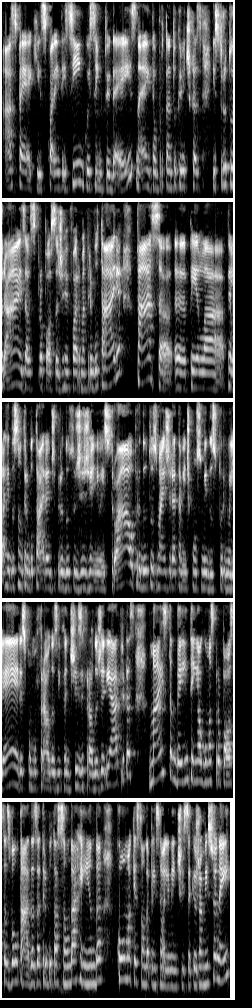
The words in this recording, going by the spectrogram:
às PECs 45 e 110, né, então, portanto, críticas estruturais às propostas de reforma tributária, passa uh, pela, pela redução tributária de produtos de higiene menstrual, produtos mais diretamente consumidos por mulheres, como fraldas infantis e fraldas geriátricas mas também tem algumas propostas voltadas à tributação da renda, como a questão da pensão alimentícia que eu já mencionei,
